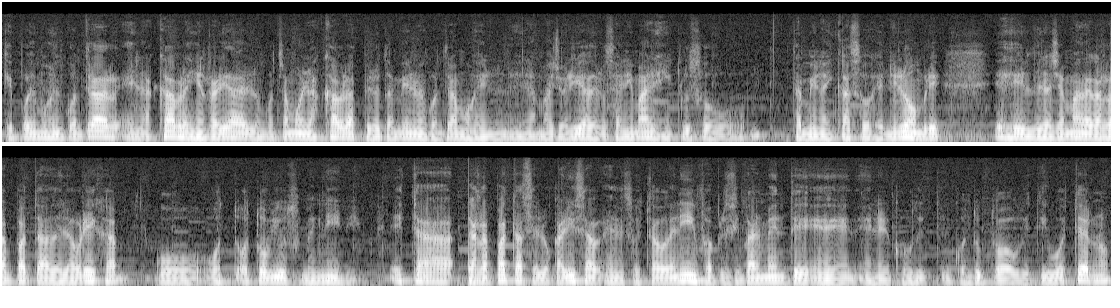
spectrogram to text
que podemos encontrar en las cabras, y en realidad lo encontramos en las cabras, pero también lo encontramos en, la mayoría de los animales, incluso también hay casos en el hombre, es el de la llamada garrapata de la oreja o Otobius megnini. Esta garrapata se localiza en su estado de ninfa, principalmente en, el conducto auditivo externo,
